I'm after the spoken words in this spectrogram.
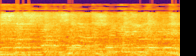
Sabana bak şunu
